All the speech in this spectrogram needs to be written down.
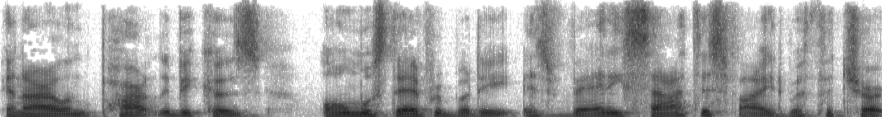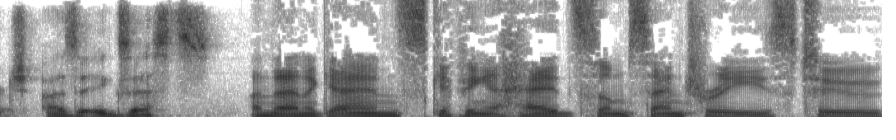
in Ireland, partly because almost everybody is very satisfied with the church as it exists. And then again, skipping ahead some centuries to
